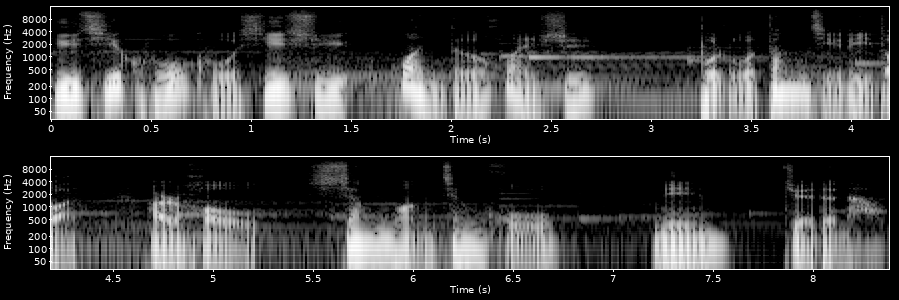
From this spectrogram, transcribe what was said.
与其苦苦唏嘘患得患失，不如当机立断，而后相忘江湖。您？”觉得呢？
